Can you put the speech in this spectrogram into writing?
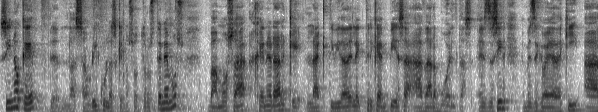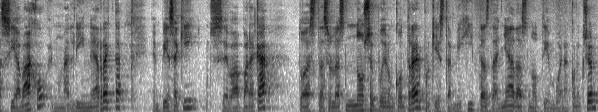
sino que las aurículas que nosotros tenemos vamos a generar que la actividad eléctrica empieza a dar vueltas. Es decir, en vez de que vaya de aquí hacia abajo en una línea recta, empieza aquí, se va para acá. Todas estas células no se pudieron contraer porque están viejitas, dañadas, no tienen buena conexión.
